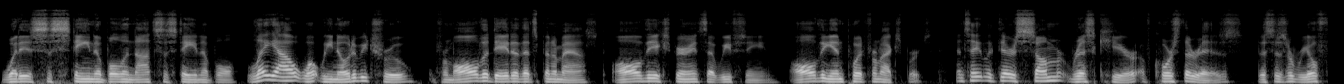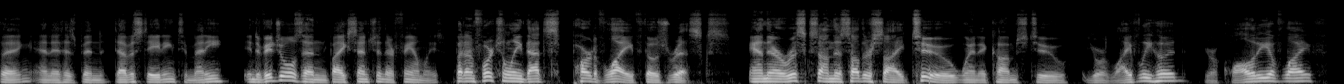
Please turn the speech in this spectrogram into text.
what is sustainable and not sustainable. Lay out what we know to be true from all the data that's been amassed, all the experience that we've seen, all the input from experts, and say, look, there's some risk here. Of course, there is. This is a real thing, and it has been devastating to many individuals and, by extension, their families. But unfortunately, that's part of life, those risks. And there are risks on this other side, too, when it comes to your livelihood, your quality of life,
